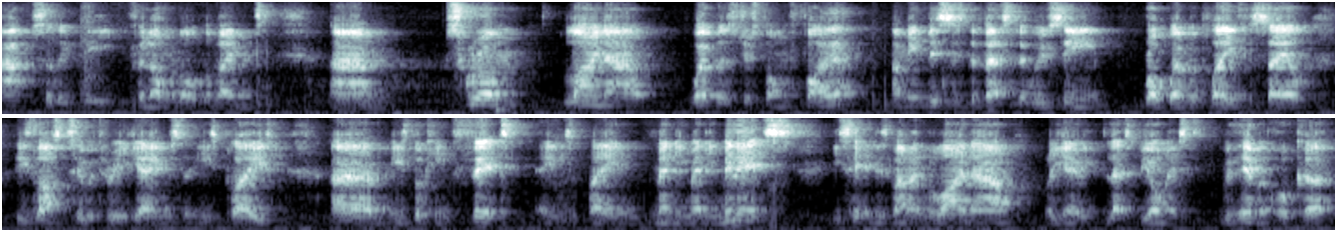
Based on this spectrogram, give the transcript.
absolutely phenomenal at the moment. Um, scrum, line out, Webber's just on fire. I mean, this is the best that we've seen Rob Webber play for Sale these last two or three games that he's played. Um, he's looking fit. He's playing many, many minutes. He's hitting his man in the line now. But you know, let's be honest, with him at hooker,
